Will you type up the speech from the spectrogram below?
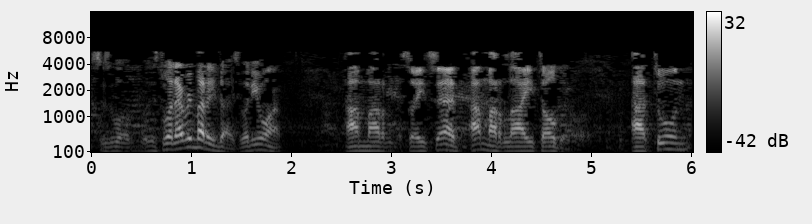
This is what this is what everybody does. What do you want? Amar. So he said, Amar la. He told her, Atun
